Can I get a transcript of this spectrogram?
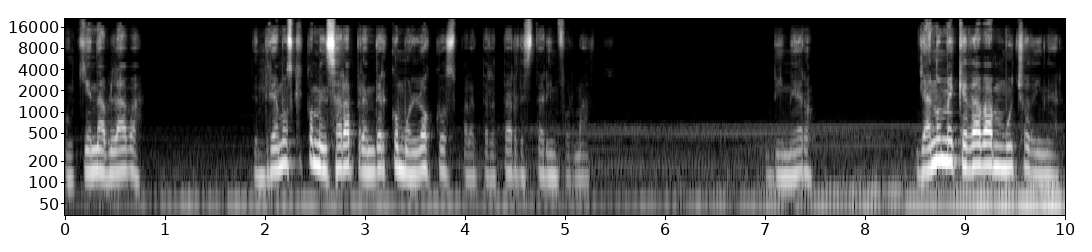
¿Con quién hablaba? Tendríamos que comenzar a aprender como locos para tratar de estar informados. Dinero. Ya no me quedaba mucho dinero.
